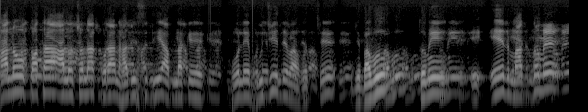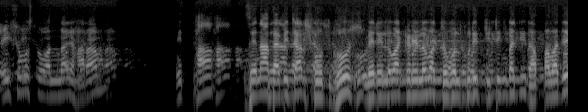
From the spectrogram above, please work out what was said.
ভালো কথা আলোচনা, কোরআন, হাদিস দিয়ে আপনাকে বলে বুঝিয়ে দেওয়া হচ্ছে যে, বাবু, তুমি এর মাধ্যমে এই সমস্ত অন্যায় হারাম মেরে লোয়া কেড়ে চিটিংবাজি, ধাপ্পাবাজি,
